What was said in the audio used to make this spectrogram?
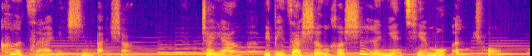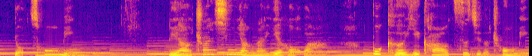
刻在你心板上。这样，你必在神和世人眼前蒙恩宠，有聪明。你要专心仰赖耶和华，不可倚靠自己的聪明，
